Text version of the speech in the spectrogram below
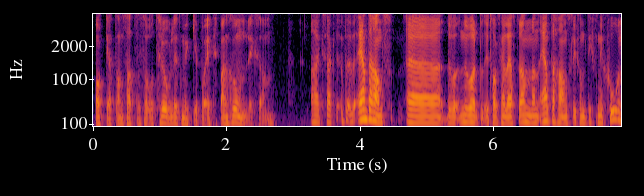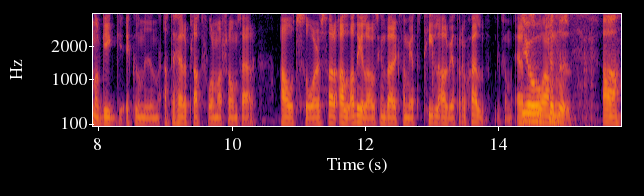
och att de satsar så otroligt mycket på expansion liksom. Ja, exakt. Är inte hans, eh, var, nu var det ett tag sedan jag läste den, men är inte hans liksom, definition av gig-ekonomin att det här är plattformar som så här outsourcar alla delar av sin verksamhet till arbetaren själv? Liksom? Är det Jo, han- precis. Ja,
